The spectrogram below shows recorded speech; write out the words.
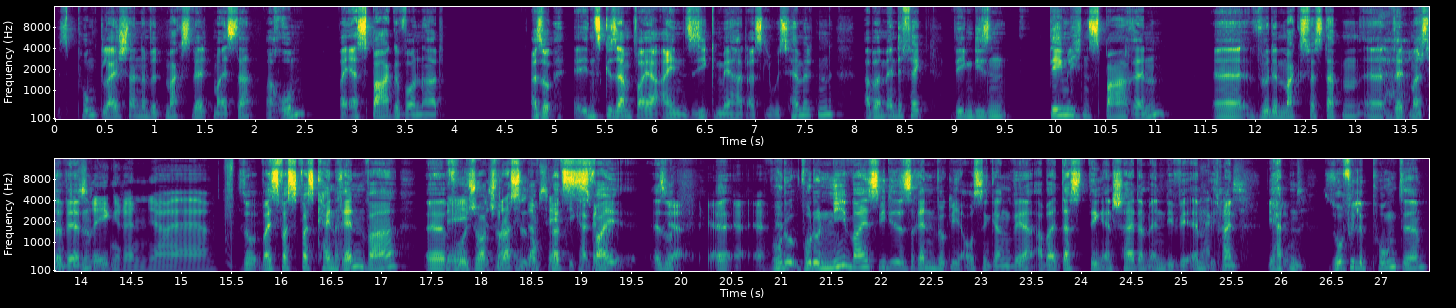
ist Punkt Gleichstand, dann wird Max Weltmeister. Warum? Weil er Spa gewonnen hat. Also äh, insgesamt war er einen Sieg mehr hat als Lewis Hamilton, aber im Endeffekt wegen diesem dämlichen Spa-Rennen äh, würde Max Verstappen äh, ja, Weltmeister stimmt, werden. Das Regenrennen, ja, ja, ja. So, weißt du, was, was kein Rennen war, äh, Nee, wo George Russell auf Platz Safety Car, zwei, also ja, ja, äh, wo. Du, wo du nie weißt, wie dieses Rennen wirklich ausgegangen wäre, aber das Ding entscheidet am Ende die WM. Ich meine, wir hatten stimmt. so viele Punkte.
